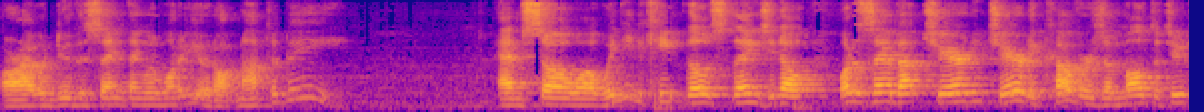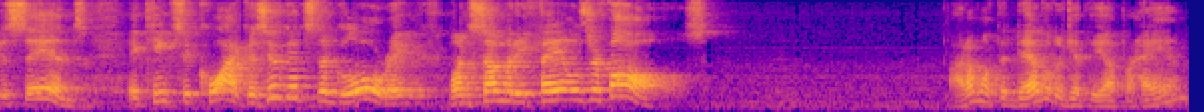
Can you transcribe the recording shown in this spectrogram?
Or I would do the same thing with one of you. It ought not to be. And so uh, we need to keep those things. You know, what does it say about charity? Charity covers a multitude of sins. It keeps it quiet. Because who gets the glory when somebody fails or falls? I don't want the devil to get the upper hand.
